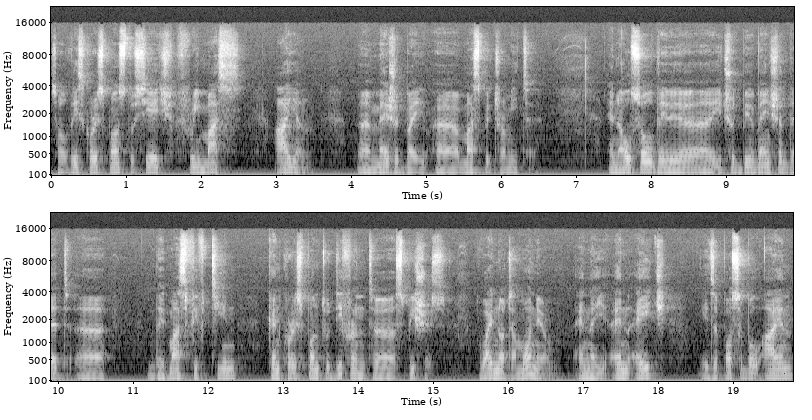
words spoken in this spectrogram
So this corresponds to CH3 mass ion uh, measured by uh, mass spectrometer. And also the uh, it should be mentioned that the mass 15 can correspond to different species. Why not ammonium? NH is a possible ion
